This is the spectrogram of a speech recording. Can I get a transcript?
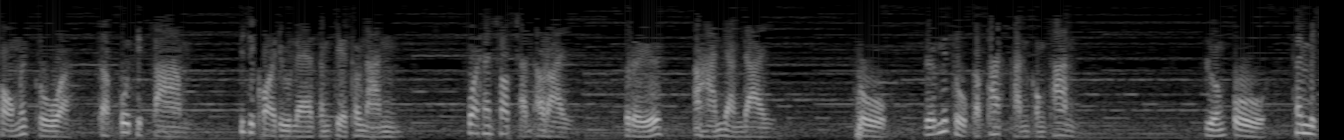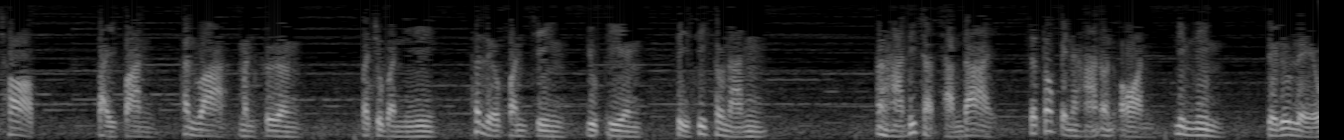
ของไม่กลัวกับผู้ติดตาม ที่จะคอยดูแลสังเกตเท่านั้น ว่าท่านชอบฉันอะไร หรืออาหารอย่างใด ถูกหรือไม่ถูกกับธาตุขันของท่าน หลวงปู่ ท่านไม่ชอบ ใส่ฟัน ท่านว่ามันเคือง ปัจจุบันนี้ท่านเหลือฟันจริงอยู่เพียงสี่ซี่เท่านั้น อาหารที่จัดฉันได้จะต้องเป็นอาหารอ่อนๆ นิ่มๆหรือเหลว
